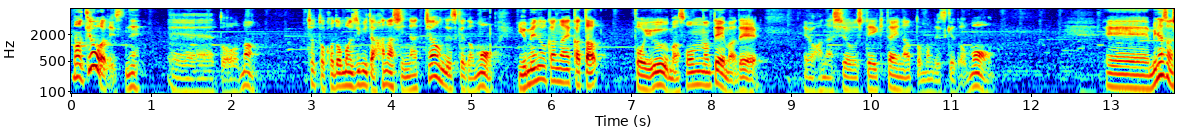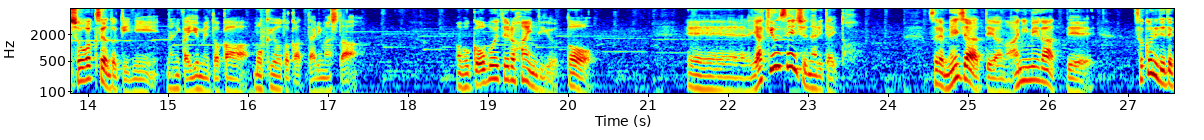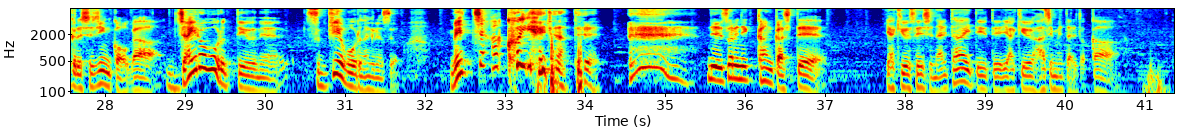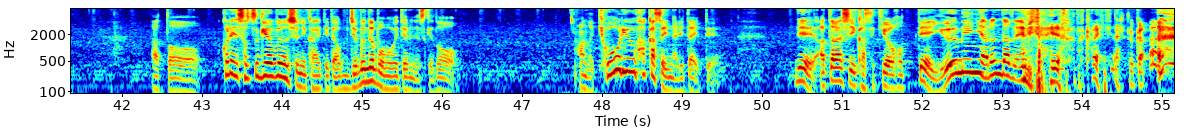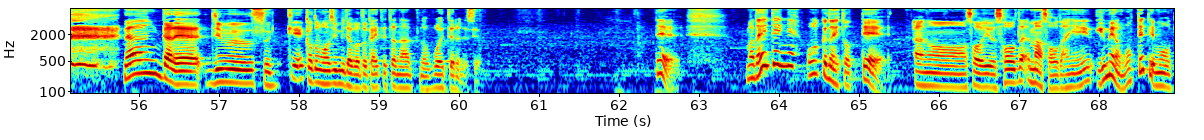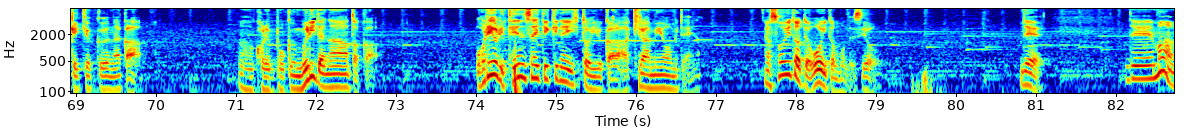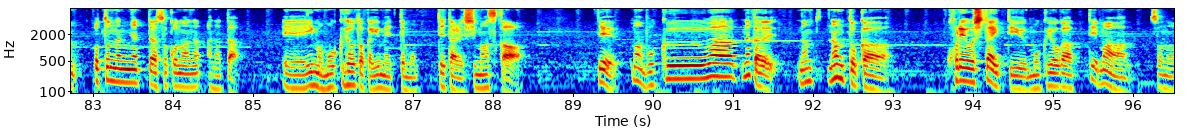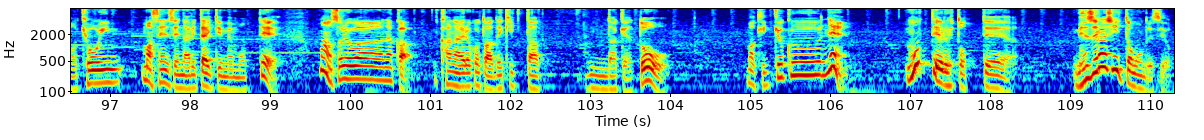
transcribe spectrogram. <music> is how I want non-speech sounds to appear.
まあ今日はですね、えっ、と、まあ、ちょっと子供じみた話になっちゃうんですけども、夢の叶え方という、まあそんなテーマで、えーお話をしていきたいなと思うんですけども、えー皆さん小学生の時に何か夢とか目標とかってありました、まあ僕覚えてる範囲で言うと、えー野球選手になりたいと。それはメジャーっていうあのアニメがあってそこに出てくる主人公がジャイロボールっていうねすっげえボール投げるんですよ。めっちゃかっこいいってなって。でそれに感化して野球選手になりたいって言って野球始めたりとかあとこれ卒業文集に書いてて自分でも覚えてるんですけどあの恐竜博士になりたいって。で新しい化石を掘って有名になるんだぜ <laughs> みたいなこと書いてたりとか。<laughs> なんかね自分すっげえ子供じみたこと書いてたなっての覚えてるんですよ。でまあ大体ね多くの人ってあのーそういう壮大まあ壮大に夢を持ってても結局なんかうん、これ僕無理だなとか俺より天才的な人いるから諦めようみたいな。そういう人って多いと思うんですよ。ででまあ大人になったそこのあなた、えー今目標とか夢って持ってたりしますか？でまあ僕はなんかなんなんとかこれをしたいっていう目標があってまあその教員、まあ、先生になりたいっていう夢を持ってまあそれはなんか叶えることはできたんだけどまあ結局ね持っている人って珍しいと思うんですよ。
